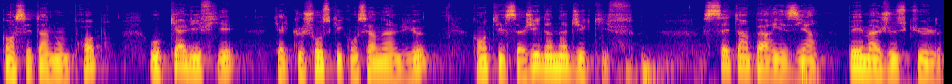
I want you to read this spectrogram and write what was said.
quand c'est un nom propre, ou qualifier quelque chose qui concerne un lieu quand il s'agit d'un adjectif. C'est un Parisien, P majuscule,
